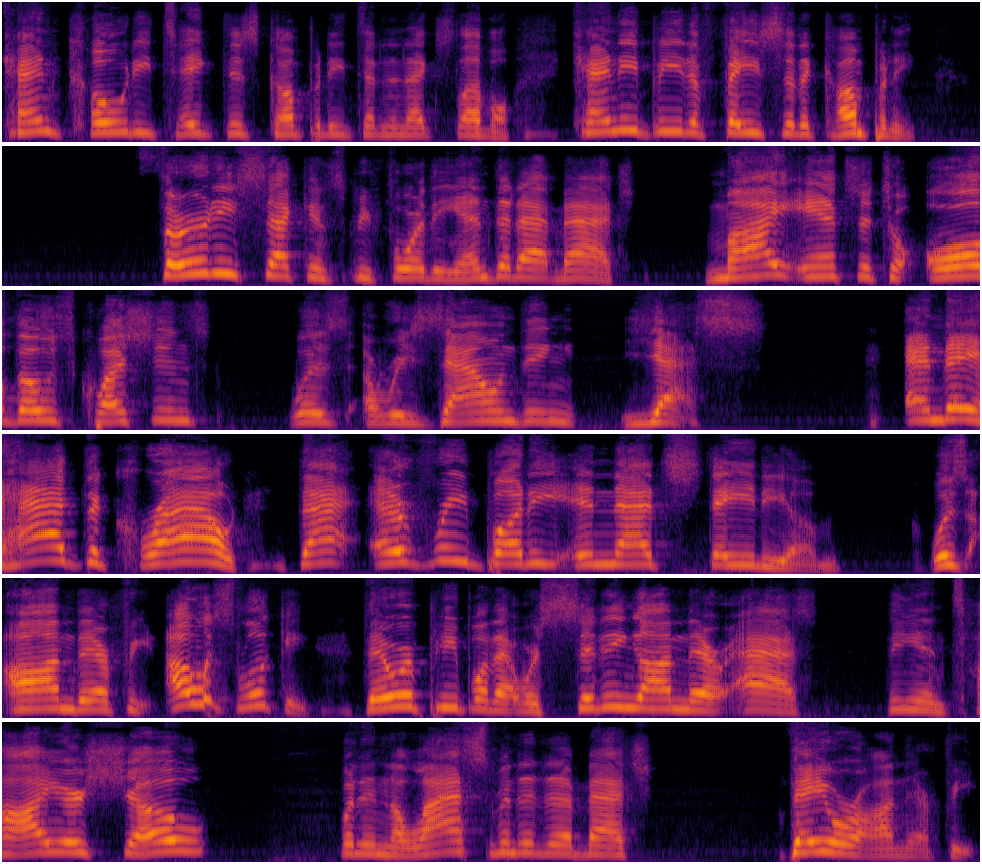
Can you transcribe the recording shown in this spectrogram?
Can Cody take this company to the next level? Can he be the face of the company? 30 seconds before the end of that match, my answer to all those questions was a resounding yes. And they had the crowd that everybody in that stadium was on their feet. I was looking, there were people that were sitting on their ass the entire show, but in the last minute of the match, they were on their feet.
